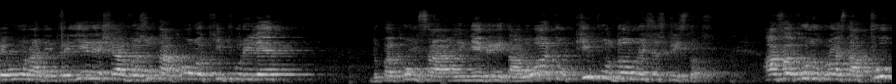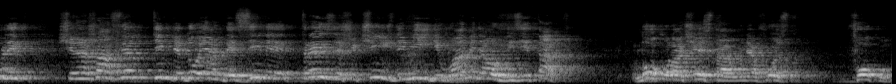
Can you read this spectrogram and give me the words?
pe una dintre ele și a văzut acolo chipurile după cum s-a înnegrit aluatul, chipul Domnului Iisus Hristos. A făcut lucrul ăsta public și în așa fel, timp de 2 ani de zile, 35.000 de mii de oameni au vizitat locul acesta unde a fost focul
